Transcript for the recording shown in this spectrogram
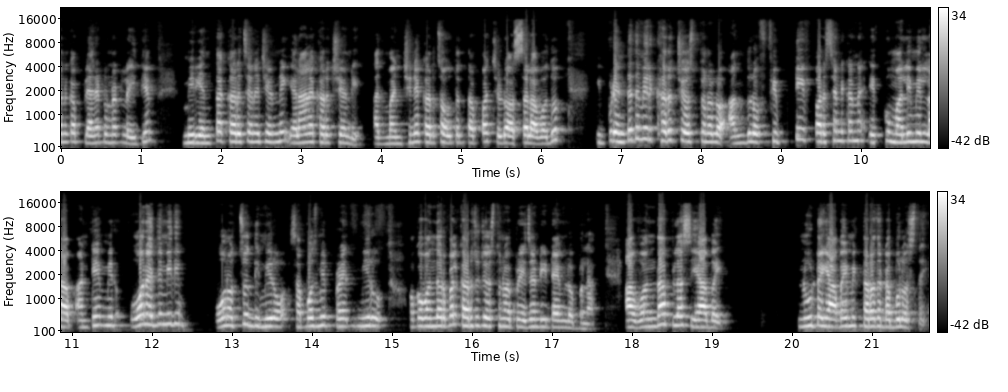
కనుక ప్లానెట్ ఉన్నట్లయితే మీరు ఎంత ఖర్చు అయినా చేయండి. ఎలానే ఖర్చు చేయండి. అది మంచినే ఖర్చు అవుతుంది తప్ప చెడు అస్సలు అవ్వదు. ఇప్పుడు ఎంతైతే మీరు ఖర్చు చేస్తున్నారో అందులో ఫిఫ్టీ పర్సెంట్ కన్నా ఎక్కువ మళ్ళీ మీరు లాభ అంటే మీరు ఓన్ అయితే మీది ఓన్ వచ్చొద్ది. మీరు సపోజ్ మీరు ప్ర- మీరు ఒక వంద రూపాయలు ఖర్చు చేస్తున్నారు ప్రెసెంట్ ఈ టైం లోపల. ఆ వంద ప్లస్ యాభై నూట యాభై మీకు తర్వాత డబ్బులు వస్తాయి.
